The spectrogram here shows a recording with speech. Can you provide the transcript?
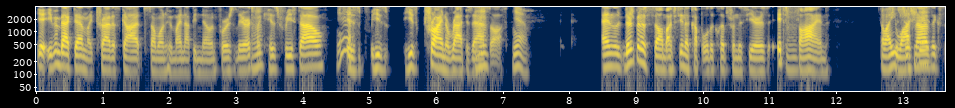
Yeah, even back then, like Travis Scott, someone who might not be known for his lyrics, Mhm. like his freestyle Yeah, is he's he's trying to rap his Mhm. ass off. yeah, And there's been a some I've seen a couple of the clips from this year's. It's Mhm. fine. Oh, are you it's watching it? ex-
